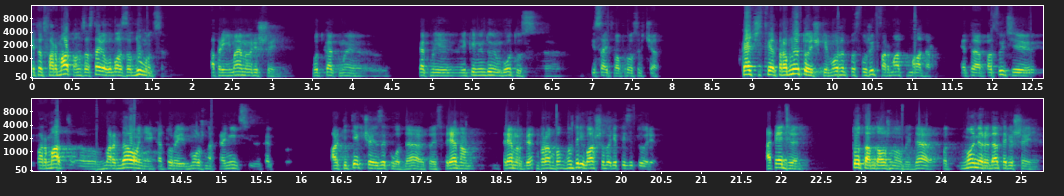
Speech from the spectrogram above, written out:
этот формат, он заставил вас задуматься о принимаемом решении. Вот как мы, как мы рекомендуем Votus э, писать вопросы в чат. В качестве отправной точки может послужить формат Mother. Это, по сути, формат э, в Markdown, который можно хранить как architecture as a code, да, то есть рядом, прямо внутри вашего репозитория. Опять же, что там должно быть, да, вот номер и дата решения.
